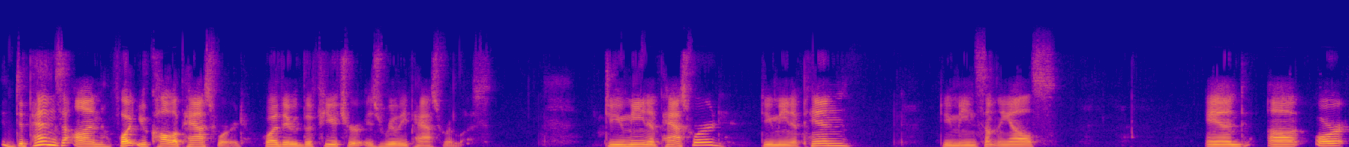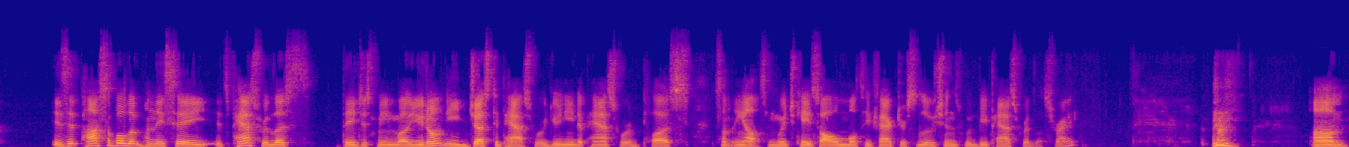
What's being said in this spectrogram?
it depends on what you call a password, whether the future is really passwordless. Do you mean a password? Do you mean a PIN? Do you mean something else? And uh, or is it possible that when they say it's passwordless, they just mean, well, you don't need just a password, you need a password plus something else, in which case all multi-factor solutions would be passwordless, right? um,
